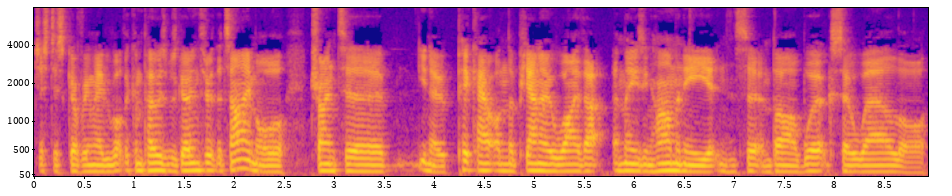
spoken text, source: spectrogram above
just discovering maybe what the composer was going through at the time, or trying to you know pick out on the piano why that amazing harmony in a certain bar works so well, or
